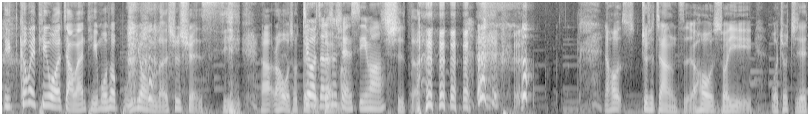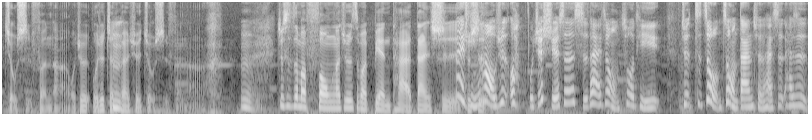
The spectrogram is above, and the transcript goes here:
你可不可以听我讲完题目？我说不用了，是选 C。然后然后我说结果真的是选 C 吗？是的。然后就是这样子，然后所以我就直接九十分啊，我就我就整段学九十分啊。嗯，就是这么疯啊，就是这么变态，但是那也挺好。我觉得哇，我觉得学生时代这种做题，就这这种这种单纯，还是还是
